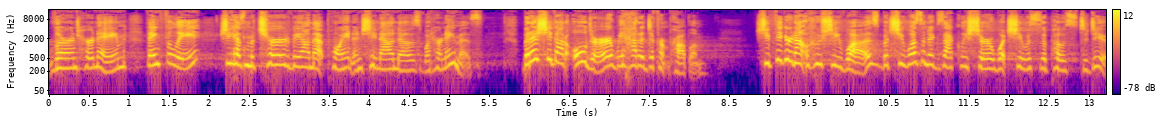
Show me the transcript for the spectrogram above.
learned her name. Thankfully, she has matured beyond that point and she now knows what her name is. But as she got older, we had a different problem. She figured out who she was, but she wasn't exactly sure what she was supposed to do.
